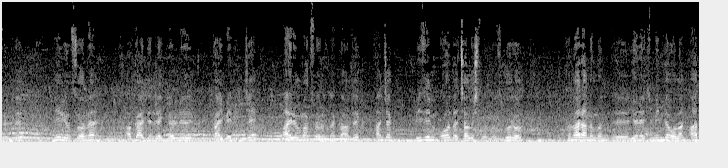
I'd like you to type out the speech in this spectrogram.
sürdü. Bir yıl sonra Akaydın rektörlüğü kaybedince ayrılmak zorunda kaldık. Ancak bizim orada çalıştığımız grup Pınar Hanım'ın e, yönetiminde olan Art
